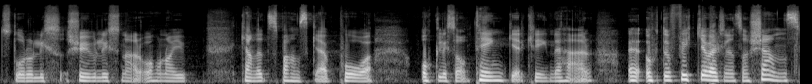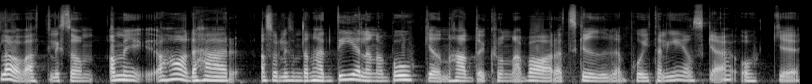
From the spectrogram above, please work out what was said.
står och lys, tjuvlyssnar och hon har ju, kan lite spanska på och liksom tänker kring det här. Eh, och då fick jag verkligen en sån känsla av att liksom, ja men jaha, det här, alltså liksom den här delen av boken hade kunnat vara skriven på italienska och eh,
